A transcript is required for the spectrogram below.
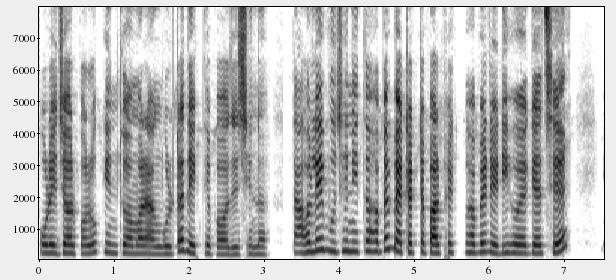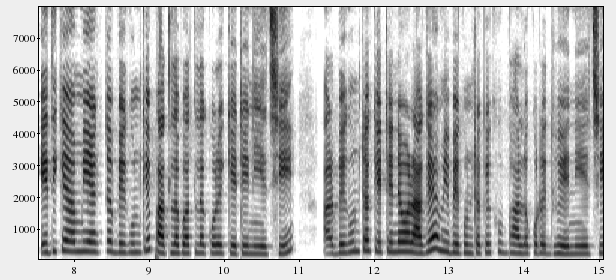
পড়ে যাওয়ার পরও কিন্তু আমার আঙ্গুলটা দেখতে পাওয়া যাচ্ছে না। তাহলেই বুঝে নিতে হবে ব্যাটারটা পারফেক্টভাবে রেডি হয়ে গেছে। এদিকে আমি একটা বেগুনকে পাতলা পাতলা করে কেটে নিয়েছি। আর বেগুনটা কেটে নেওয়ার আগে আমি বেগুনটাকে খুব ভালো করে ধুয়ে নিয়েছি।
